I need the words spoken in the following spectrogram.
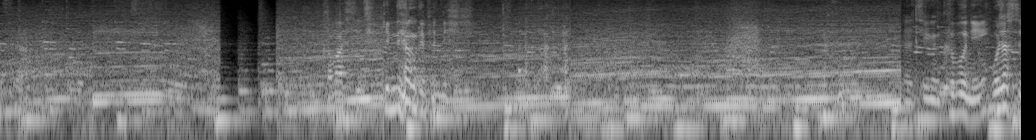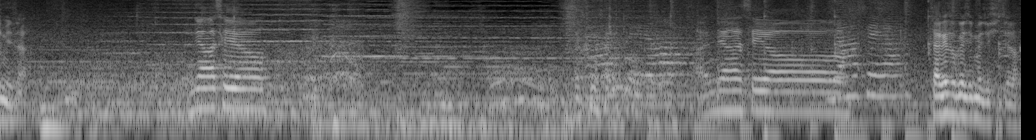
있어요. 가마씨 김대영 대표님. 네, 지금 그분이 오셨습니다. 안녕하세요. 안녕하세요. 안녕하세요. 자기소개 좀 해주시죠.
